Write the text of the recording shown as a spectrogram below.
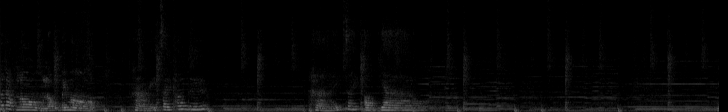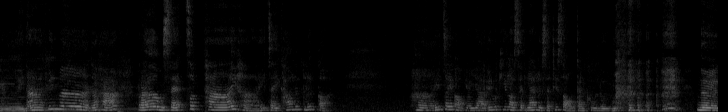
ระดับลงลงไปหมอบหายใจเข้าลึก หายใจออกยาวเงยหน้าขึ้นมานะคะ เริ่มเซตสุดท้ายหายใจเข้าลึกๆก่อน หายใจออกยาวๆ เอ๊ะเมื่อกี้เราเซตแรกหรือเซตที่สองกันครูลืมหนึ่ง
